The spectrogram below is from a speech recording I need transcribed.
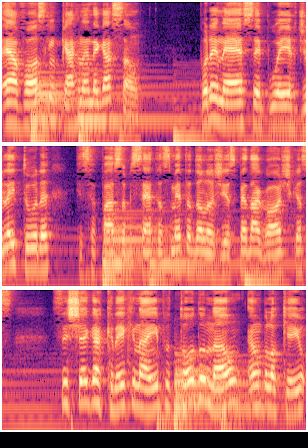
é a voz que encarna a negação. Por inércia e por erro de leitura, que se faz sob certas metodologias pedagógicas, se chega a crer que na impro todo não é um bloqueio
